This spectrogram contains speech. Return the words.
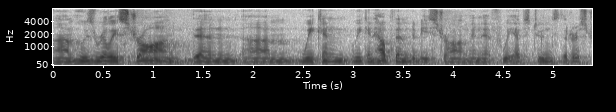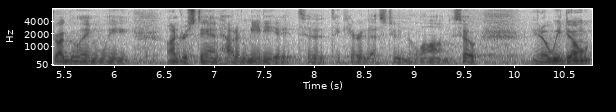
um, who's really strong, then um, we, can, we can help them to be strong. And if we have students that are struggling, we understand how to mediate to, to carry that student along. So, you know, we don't,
